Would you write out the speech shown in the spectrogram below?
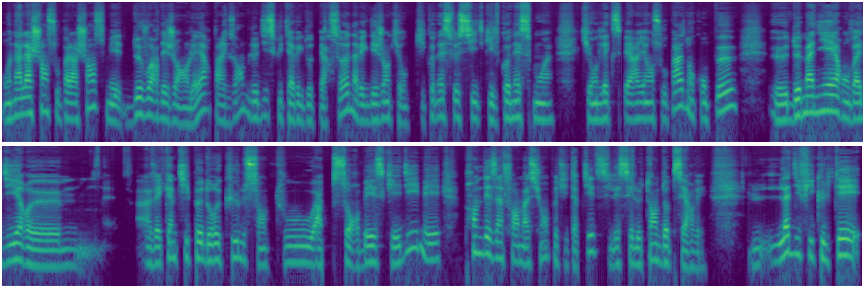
on a la chance ou pas la chance, mais de voir des gens en l'air, par exemple, de discuter avec d'autres personnes, avec des gens qui ont qui connaissent le site qu'ils connaissent moins, qui ont de l'expérience ou pas. Donc on peut, euh, de manière, on va dire, euh, avec un petit peu de recul, sans tout absorber ce qui est dit, mais prendre des informations petit à petit, laisser le temps d'observer. La difficulté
